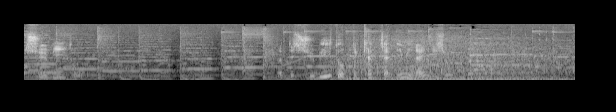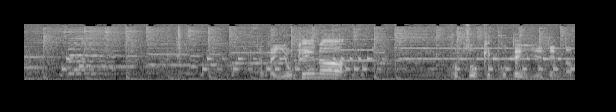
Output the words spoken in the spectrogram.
守備移動。だって守備移動ってキャッチャー意味ないんでしょ？なんか余計なコツを結構手に入れてんな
